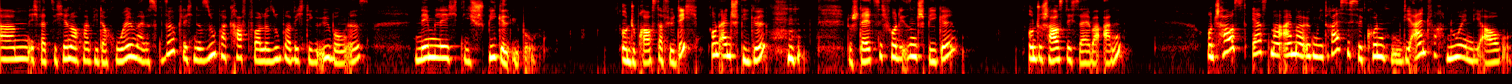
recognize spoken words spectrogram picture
Ähm, ich werde sie hier nochmal wiederholen, weil das wirklich eine super kraftvolle, super wichtige Übung ist, nämlich die Spiegelübung. Und du brauchst dafür dich und einen Spiegel. du stellst dich vor diesen Spiegel und du schaust dich selber an und schaust erstmal einmal irgendwie 30 Sekunden die einfach nur in die Augen.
